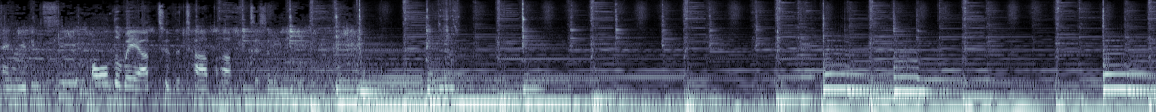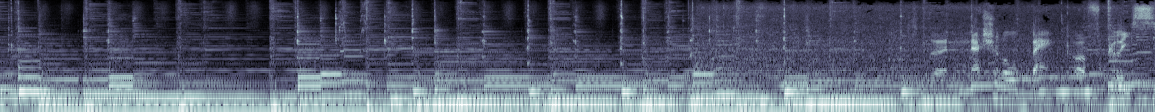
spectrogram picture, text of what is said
and you can see all the way up to the top of the National Bank of Greece.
